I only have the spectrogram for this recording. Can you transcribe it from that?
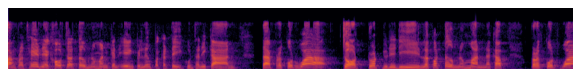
ต่างประเทศเนี่ยเขาจะเติมน้ำมันกันเองเป็นเรื่องปกติคุณธนิการ แต่ปรากฏว่าจอดรถอยู่ดีๆ แล้วก็เติมน้ำมันนะครับ ปรากฏว่า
